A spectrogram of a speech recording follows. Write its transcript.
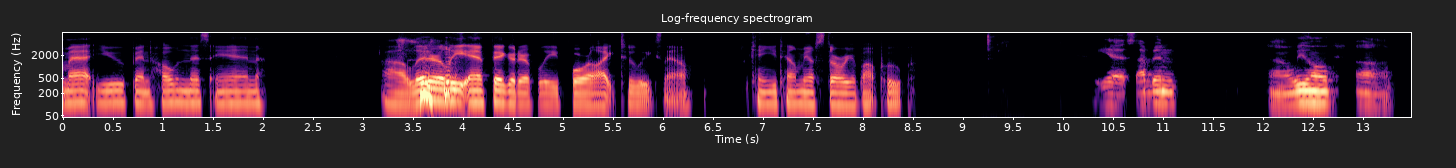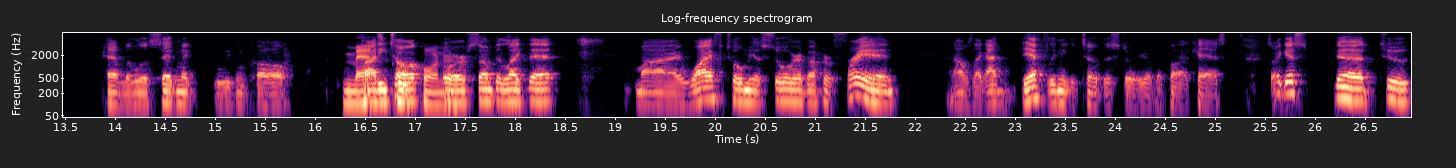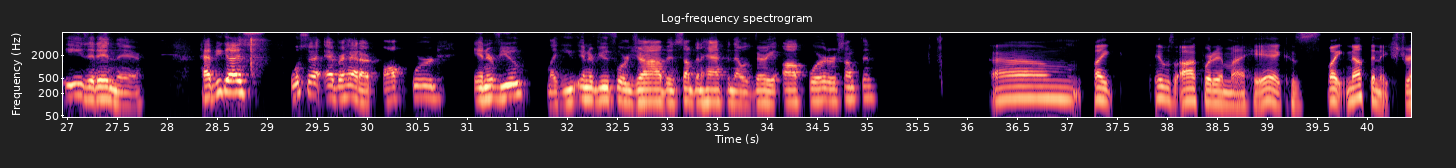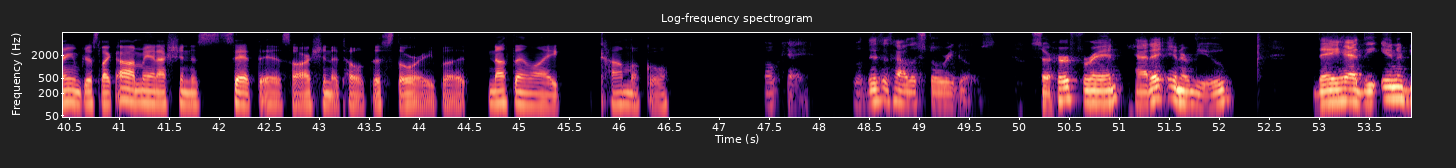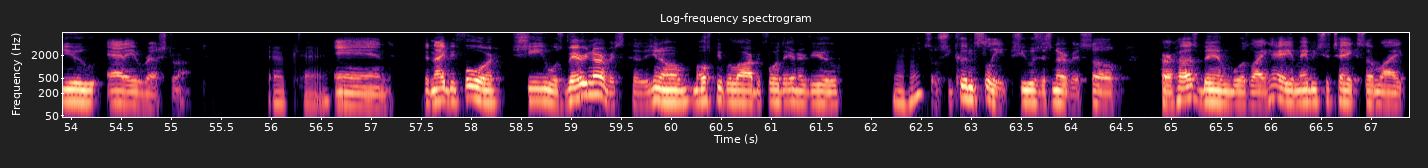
Matt, you've been holding this in uh, literally and figuratively for like two weeks now. Can you tell me a story about poop? Yes, I've been. Uh, we don't uh, have a little segment we can call Matt's potty talk corner. or something like that. My wife told me a story about her friend, and I was like, I definitely need to tell this story on the podcast. So I guess uh, to ease it in there, have you guys what's that ever had an awkward interview? Like you interviewed for a job and something happened that was very awkward or something? Um, like it was awkward in my head because like nothing extreme, just like, oh man, I shouldn't have said this or I shouldn't have told this story, but nothing like comical. Okay. Well, this is how the story goes. So her friend had an interview. They had the interview at a restaurant. Okay. And the night before, she was very nervous because, you know, most people are before the interview. hmm So she couldn't sleep. She was just nervous. So her husband was like, hey, maybe you should take some like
